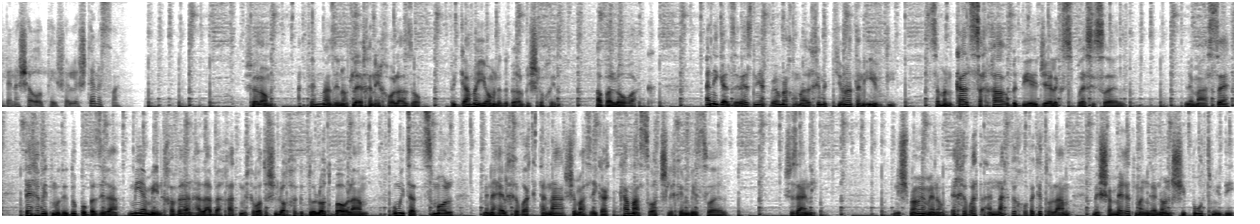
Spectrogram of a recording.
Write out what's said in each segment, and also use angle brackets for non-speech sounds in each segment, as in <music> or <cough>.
בין השעות 9 ל-12. שלום, אתן מאזינות לאיך אני יכול לעזור, וגם היום נדבר על משלוחים. אבל לא רק. אני גל זלזניאק, והיום אנחנו מארחים את יונתן איבגי, סמנכ"ל שכר ב-DHL אקספרס ישראל. למעשה, תכף יתמודדו פה בזירה מימין חבר הנהלה באחת מחברות השילוח הגדולות בעולם, ומצד שמאל מנהל חברה קטנה שמעסיקה כמה עשרות שליחים בישראל. שזה אני. נשמע ממנו איך חברת ענק וחובקת עולם משמרת מנגנון שיפור תמידי.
